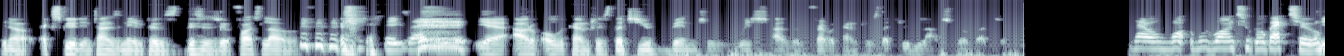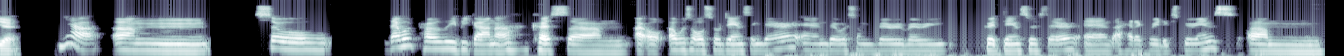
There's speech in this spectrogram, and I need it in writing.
you know, excluding Tanzania because this is your first love. exactly. yeah, out of all the countries that you've been to, which are the favorite countries that you'd love to go back to? That I wa- would want to go back to. Yeah. Yeah. Um. So that would probably be Ghana because um I I was also dancing there and there were some very very good dancers there and I had a great experience. Um.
